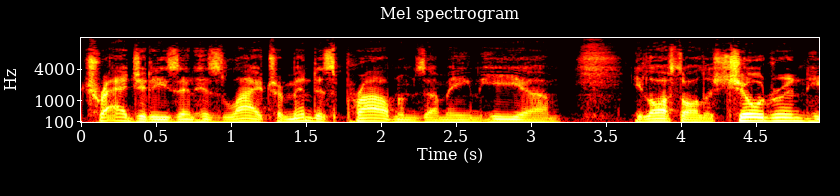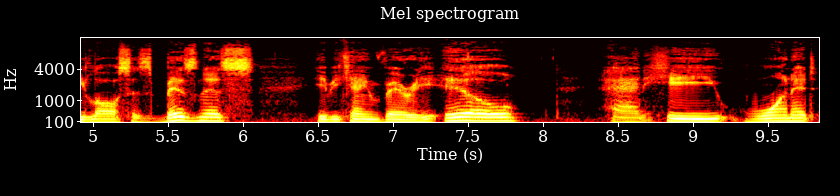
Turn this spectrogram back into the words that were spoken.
tragedies in his life, tremendous problems. I mean, he um, he lost all his children, he lost his business, he became very ill, and he wanted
